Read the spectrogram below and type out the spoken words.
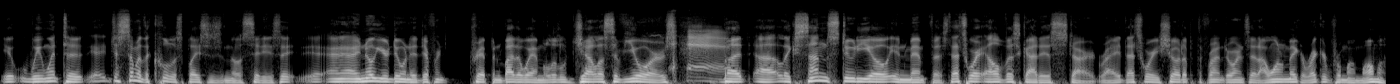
It, we went to uh, just some of the coolest places in those cities. It- and I know you're doing a different trip. And by the way, I'm a little jealous of yours. but uh, like Sun Studio in Memphis, that's where Elvis got his start, right? That's where he showed up at the front door and said, I want to make a record for my mama.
